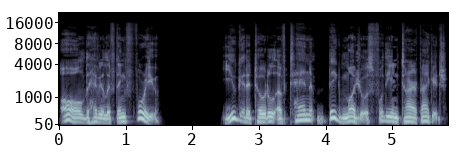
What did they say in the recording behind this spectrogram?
all the heavy lifting for you. You get a total of 10 big modules for the entire package.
